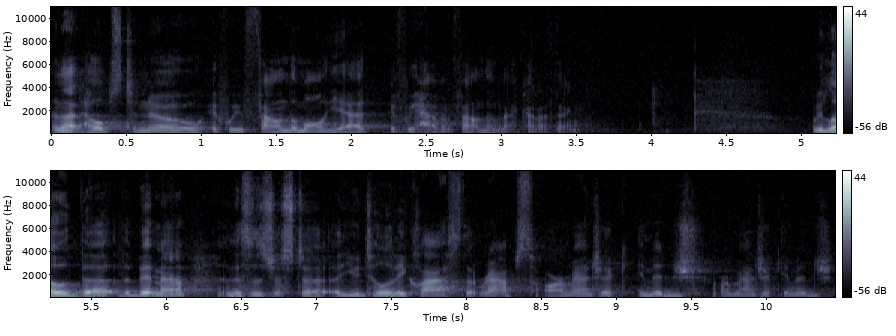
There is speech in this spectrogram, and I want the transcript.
And that helps to know if we've found them all yet, if we haven't found them, that kind of thing. We load the, the bitmap, and this is just a, a utility class that wraps RMagick image, or magic image.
